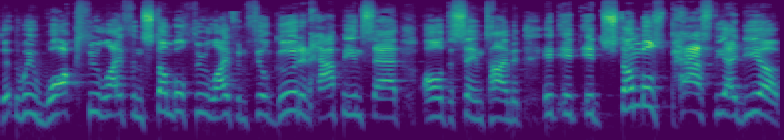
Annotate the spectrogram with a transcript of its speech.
the, the, way we walk through life and stumble through life and feel good and happy and sad all at the same time. It it it, it stumbles past the idea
